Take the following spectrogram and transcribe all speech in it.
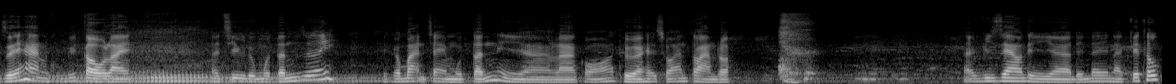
Giới hạn của cái cầu này là chịu được một tấn rưỡi. Thì các bạn chạy một tấn thì à, là có thừa hệ số an toàn rồi. Đấy, video thì à, đến đây là kết thúc.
